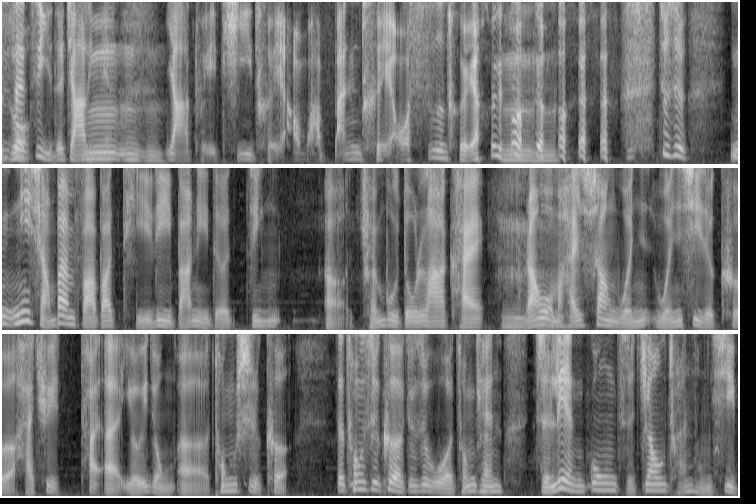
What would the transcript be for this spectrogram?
在自己的家里面。嗯嗯嗯。压腿、踢腿啊，哇，搬腿啊，哇，撕腿啊，嗯 就是你你想办法把体力、把你的筋啊、全部都拉开，嗯然后我们还上文文系的课，还去他呃有一种呃通识课。这通识课就是我从前只练功，只教传统戏，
